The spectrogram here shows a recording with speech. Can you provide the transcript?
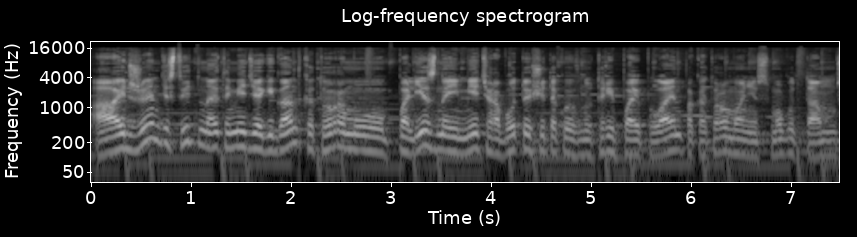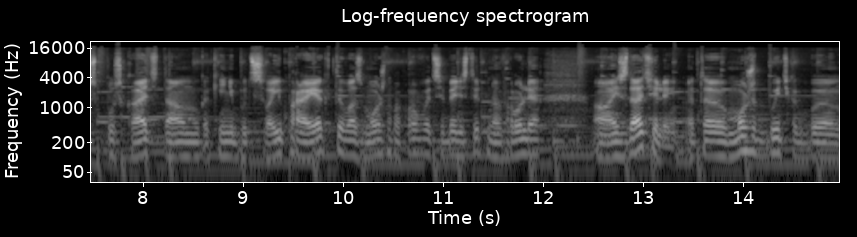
А IGN действительно это медиагигант, которому полезно иметь работающий такой внутри pipeline, по которому они смогут там спускать там какие-нибудь свои проекты, возможно, попробовать себя действительно в роли а, издателей. Это может быть как бы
